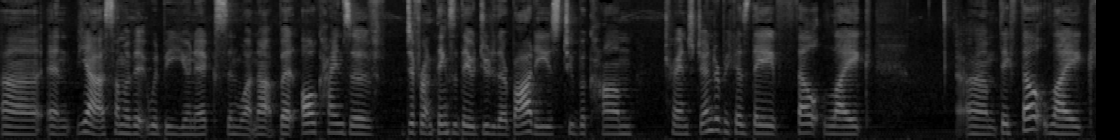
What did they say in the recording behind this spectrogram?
uh, and yeah, some of it would be eunuchs and whatnot, but all kinds of different things that they would do to their bodies to become transgender because they felt like um, they felt like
